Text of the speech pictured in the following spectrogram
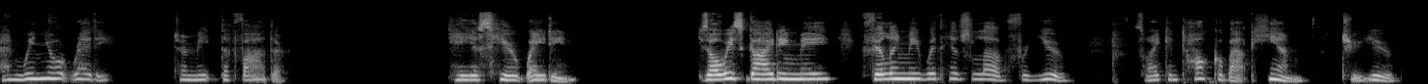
And when you're ready to meet the Father, He is here waiting He's always guiding me, filling me with his love for you so I can talk about him to you.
